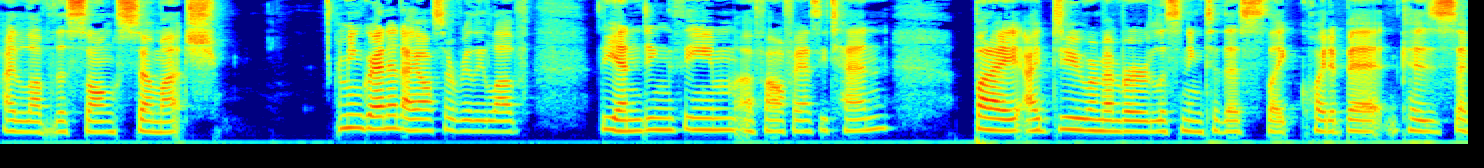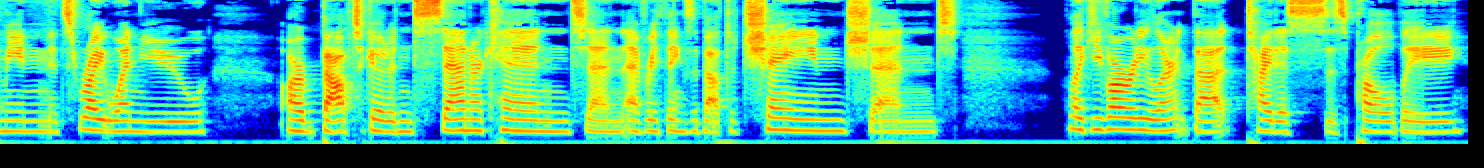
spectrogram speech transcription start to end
i love this song so much i mean granted i also really love the ending theme of final fantasy X. but I, I do remember listening to this like quite a bit because I mean it's right when you are about to go to Zanarkand and everything's about to change. And like you've already learned that Tidus is probably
